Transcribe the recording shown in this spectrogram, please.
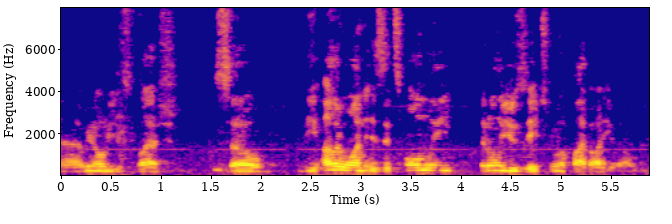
Uh, we don't use Flash. So the other one is it's only that only uses HTML5 audio element.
